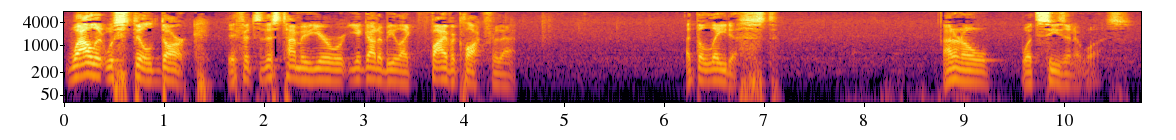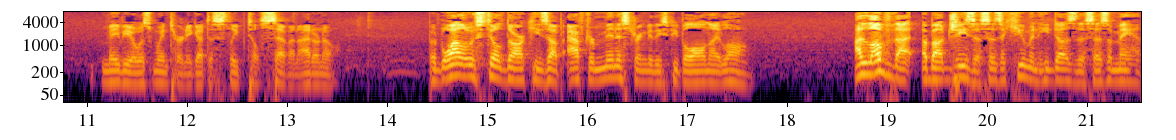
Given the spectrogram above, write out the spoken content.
while it was still dark. If it's this time of year, where you got to be like five o'clock for that, at the latest. I don't know what season it was. Maybe it was winter and he got to sleep till seven. I don't know. But while it was still dark, he's up after ministering to these people all night long. I love that about Jesus. As a human, he does this. As a man,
